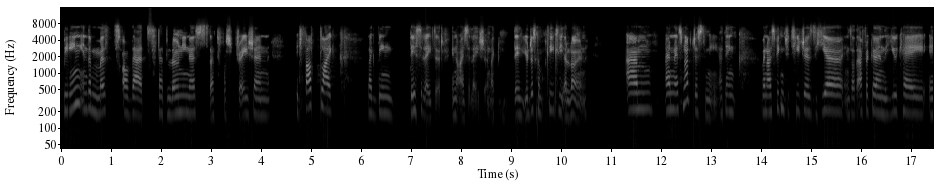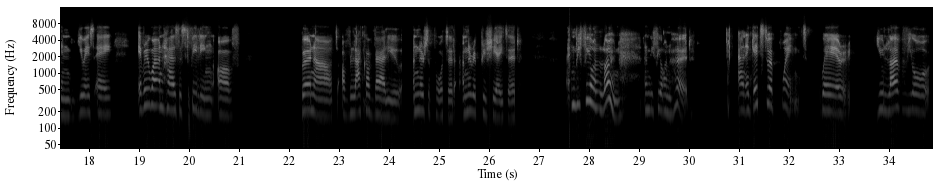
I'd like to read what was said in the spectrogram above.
being in the midst of that that loneliness, that frustration, it felt like like being desolated in isolation. Like they, you're just completely alone. Um, and it's not just me. I think when I was speaking to teachers here in South Africa, in the UK, in USA, everyone has this feeling of burnout, of lack of value, under-supported, underappreciated, and we feel alone and we feel unheard. And it gets to a point where you love your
